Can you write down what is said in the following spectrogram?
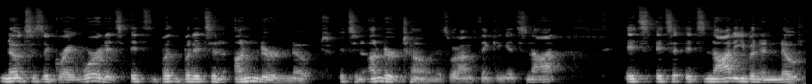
notes is a great word. It's it's but but it's an undernote. It's an undertone, is what I'm thinking. It's not. It's it's it's not even a note.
